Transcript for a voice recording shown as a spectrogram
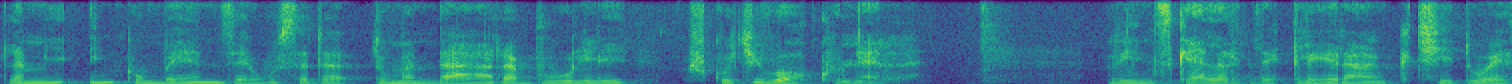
La mia incombenza è usa da domandare a Burli sco ci va con el. Vince Keller declara anche ci due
